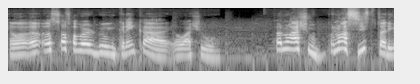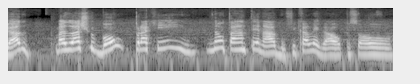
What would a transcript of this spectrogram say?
Eu, eu, eu sou a favor do encrenca, eu acho. Eu não acho. Eu não assisto, tá ligado? Mas eu acho bom pra quem não tá antenado. Fica legal, o pessoal.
